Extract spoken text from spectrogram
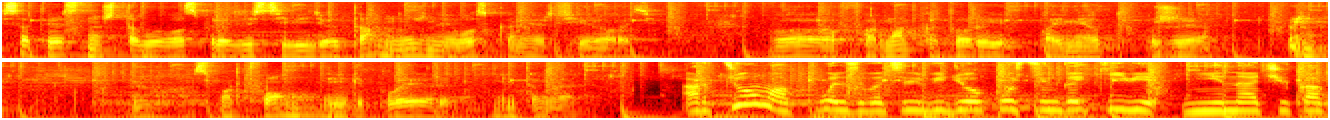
И, соответственно, чтобы воспроизвести видео там, нужно его сконвертировать в формат, который поймет уже смартфон или плеер и так далее. Артема, пользователь видеохостинга Киви, не иначе как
